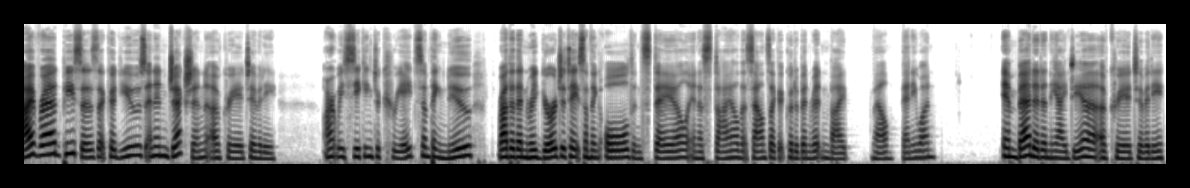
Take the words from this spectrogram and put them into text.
I've read pieces that could use an injection of creativity. Aren't we seeking to create something new rather than regurgitate something old and stale in a style that sounds like it could have been written by, well, anyone. Embedded in the idea of creativity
